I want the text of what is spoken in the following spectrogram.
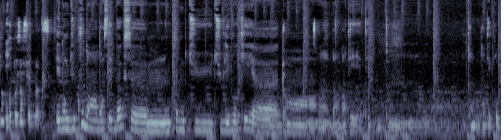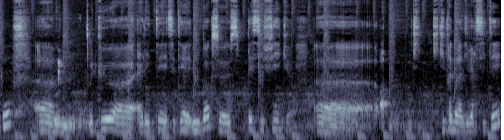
En proposant cette box. Et donc du coup dans, dans ces box, euh, comme tu, tu l'évoquais euh, dans, dans, dans tes, tes dans, tes propos, euh, que euh, elle était, c'était une box spécifique euh, qui, traite de la diversité,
